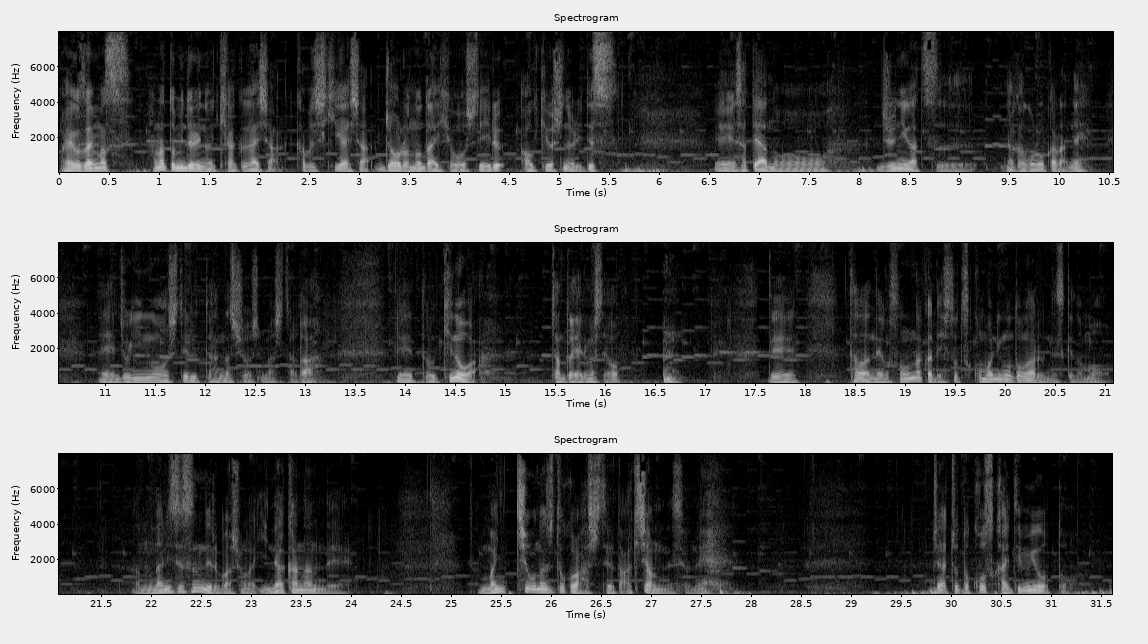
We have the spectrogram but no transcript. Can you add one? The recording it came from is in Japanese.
おはようございます。花と緑の企画会社株式会社ジョーロの代表をしている青木よしのりです、えー、さてあのー、12月中頃からね、えー、ジョギングをしてるって話をしましたがえっ、と昨日はちゃんとやりましたよ。でただねその中で一つ困りごとがあるんですけどもあの何せ住んでる場所が田舎なんで毎日同じところ走ってると飽きちゃうんですよね。じゃあちょっとコース変えてみようと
